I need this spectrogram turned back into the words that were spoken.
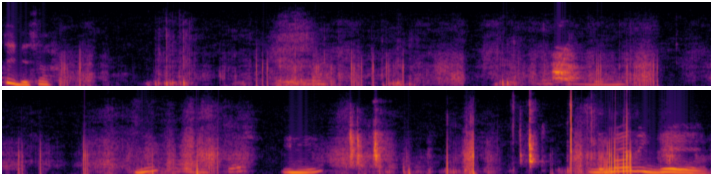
Спати йди, Саш. Ну, М? так, ну. Угу. До мене йде.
